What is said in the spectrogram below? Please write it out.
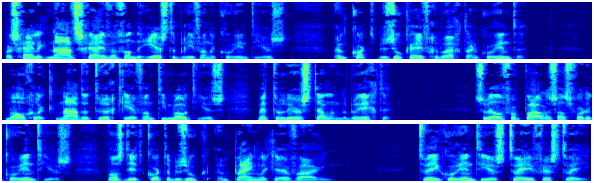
waarschijnlijk na het schrijven van de eerste brief aan de Corinthiërs, een kort bezoek heeft gebracht aan Korinthe, mogelijk na de terugkeer van Timotheus met teleurstellende berichten. Zowel voor Paulus als voor de Corinthiërs was dit korte bezoek een pijnlijke ervaring. 2 Corinthiërs 2 vers 2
